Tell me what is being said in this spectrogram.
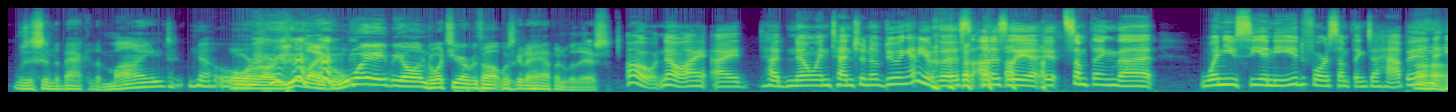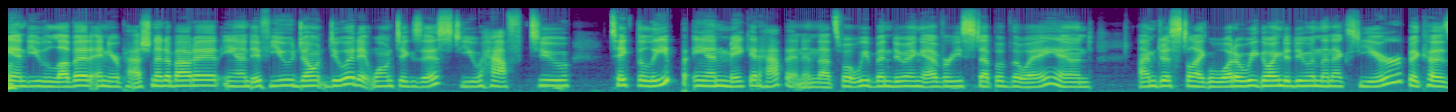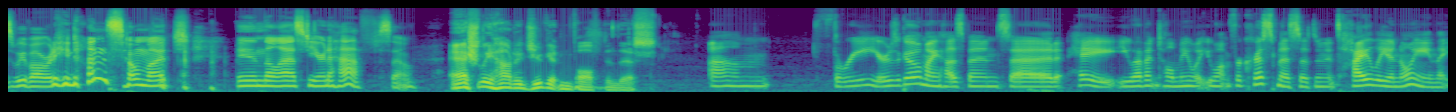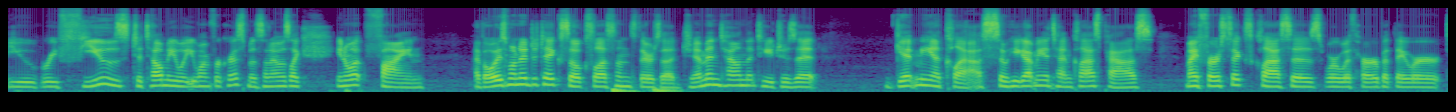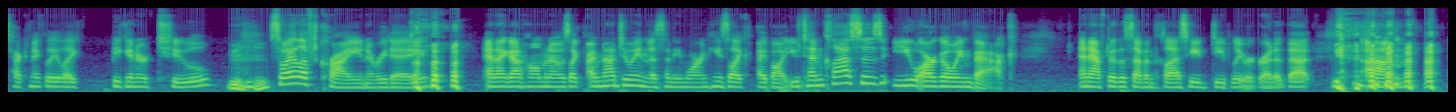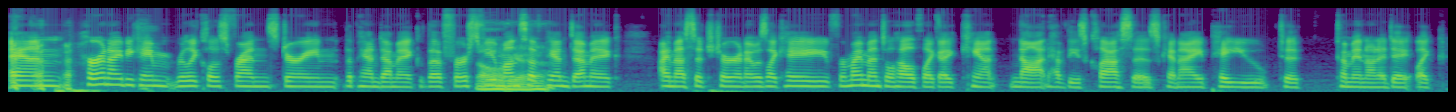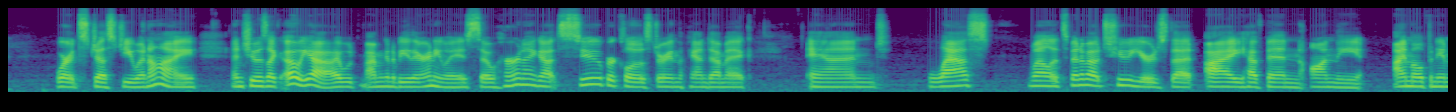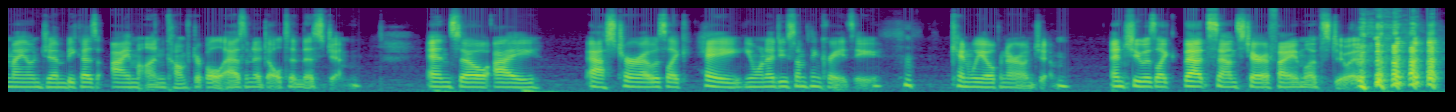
Was this in the back of the mind? No. Or are you like way beyond what you ever thought was going to happen with this? Oh, no, I, I had no intention of doing any of this. Honestly, it's something that when you see a need for something to happen Uh-huh. and you love it and you're passionate about it, and if you don't do it, it won't exist. You have to take the leap and make it happen. And that's what we've been doing every step of the way. And I'm just like, what are we going to do in the next year? Because we've already done so much in the last year and a half. So. Ashley, how did you get involved in this? Um, three years ago, my husband said, Hey, you haven't told me what you want for Christmas. And it's highly annoying that you refuse to tell me what you want for Christmas. And I was like, You know what? Fine. I've always wanted to take silks lessons. There's a gym in town that teaches it. Get me a class. So he got me a 10 class pass. My first six classes were with her, but they were technically like beginner two. Mhm. So I left crying every day. and I got home and I was like, I'm not doing this anymore. And he's like, I bought you 10 classes. You are going back. And after the seventh class, he deeply regretted that. Um, and her and I became really close friends during the pandemic. The first few Oh, months yeah. of pandemic, I messaged her and I was like, Hey, for my mental health, like I can't not have these classes. Can I pay you to come in on a date like where it's just you and I? And she was like, "Oh yeah, I would I'm going to be there anyways." So her and I got super close during the pandemic and last well, it's been about 2 years that I have been on the I'm opening my own gym because I'm uncomfortable as an adult in this gym. And so I asked her, I was like, hey, you want to do something crazy? Can we open our own gym? And she was like, that sounds terrifying. Let's do it.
